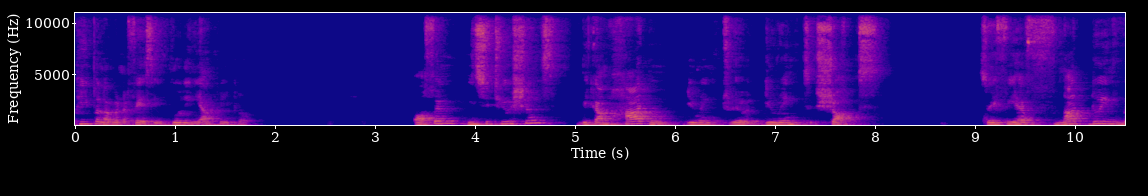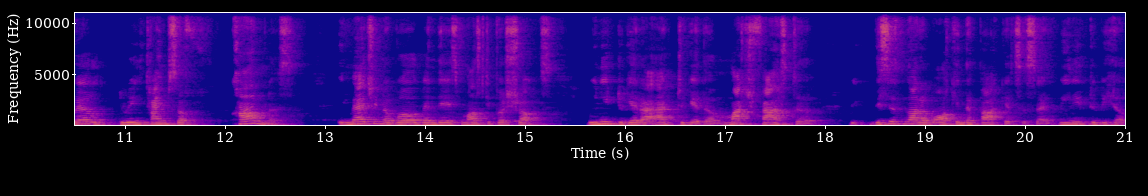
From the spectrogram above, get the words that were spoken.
people are going to face, including young people. Often institutions become hardened during, uh, during shocks. So if we have not doing well during times of calmness, imagine a world when there's multiple shocks. We need to get our act together much faster. This is not a walk in the park exercise. We need to be uh,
